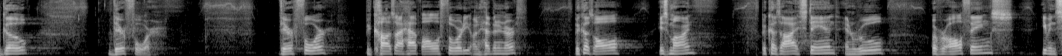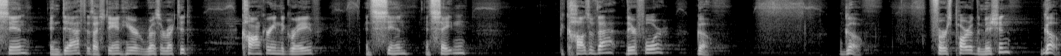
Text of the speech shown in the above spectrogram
Go, therefore. Therefore, because I have all authority on heaven and earth, because all is mine, because I stand and rule over all things, even sin and death, as I stand here resurrected, conquering the grave and sin and Satan. Because of that, therefore, go. Go. First part of the mission, go.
